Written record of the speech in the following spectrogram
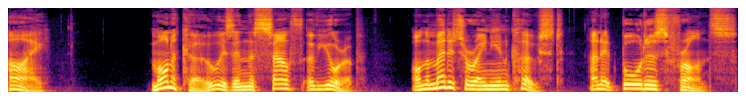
I. Monaco is in the south of Europe, on the Mediterranean coast, and it borders France.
